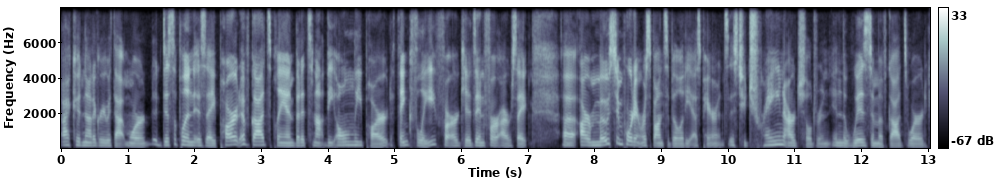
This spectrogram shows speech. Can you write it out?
I could not agree with that more. Discipline is a part of God's plan, but it's not the only part, thankfully, for our kids and for our sake. Uh, our most important responsibility as parents is to train our children in the wisdom of God's word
